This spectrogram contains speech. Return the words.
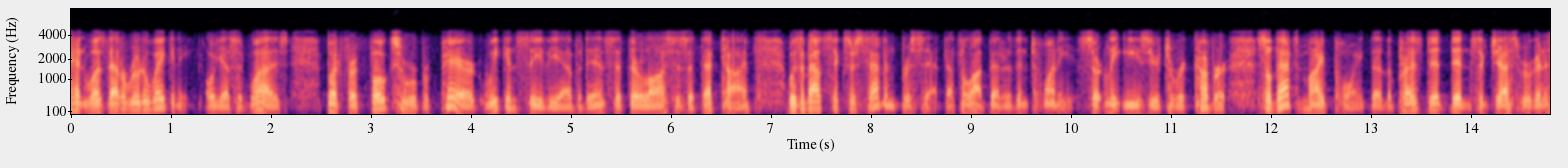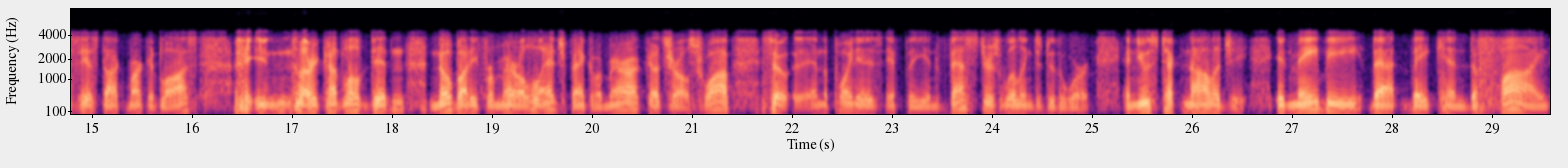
And was that a rude awakening? Oh, yes, it was. But for folks who were prepared, we can see the evidence that their losses at that time was about six or seven percent. That's a lot better than twenty. Certainly easier to recover. So that's my point. The, the president didn't suggest we were going to see a stock market loss. Larry Kudlow didn't. Nobody from Merrill Lynch, Bank of America, Charles Schwab. So, and the point is, if the investor's willing to do the work and use technology, it may be that they can define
